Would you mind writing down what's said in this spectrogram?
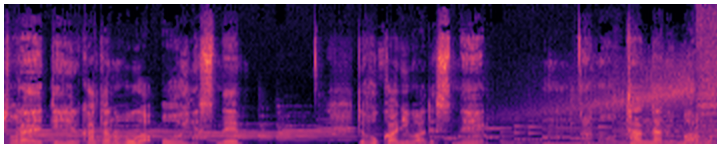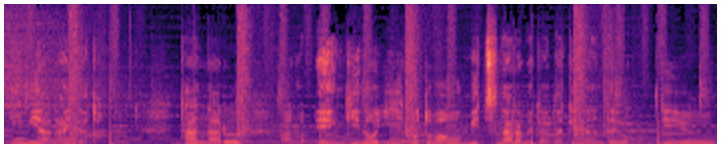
捉えている方の方が多いですね。で他にはですね、うん、あの単なるまあもう意味はないんだと。単なるあの縁起のいい言葉を3つ並べただけなんだよっていう、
